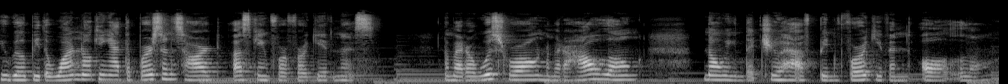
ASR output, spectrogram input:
You will be the one knocking at the person's heart asking for forgiveness. No matter who's wrong, no matter how long, knowing that you have been forgiven all along.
